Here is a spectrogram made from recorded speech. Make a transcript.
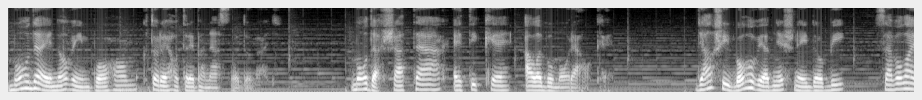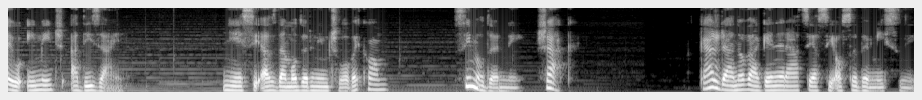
Móda je novým bohom, ktorého treba nasledovať. Móda v šatách, etike alebo morálke. Ďalší bohovia dnešnej doby sa volajú image a design. Nie si azda moderným človekom? Si moderný, však. Každá nová generácia si o sebe myslí.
